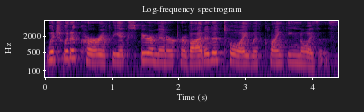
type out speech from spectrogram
which would occur if the experimenter provided a toy with clanking noises.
